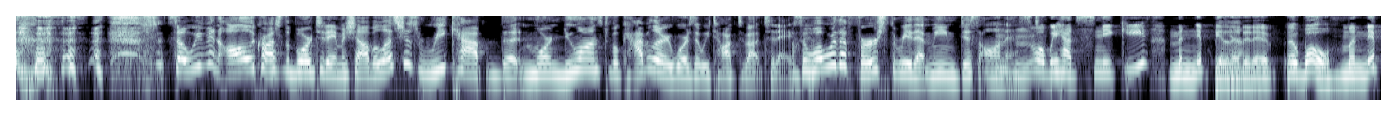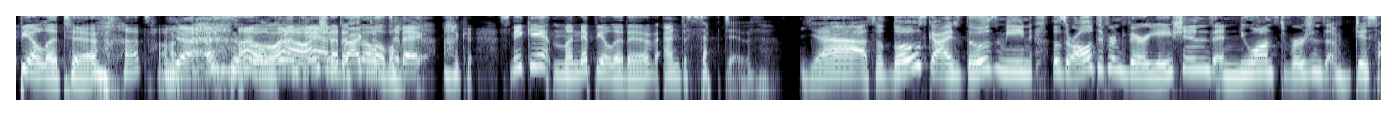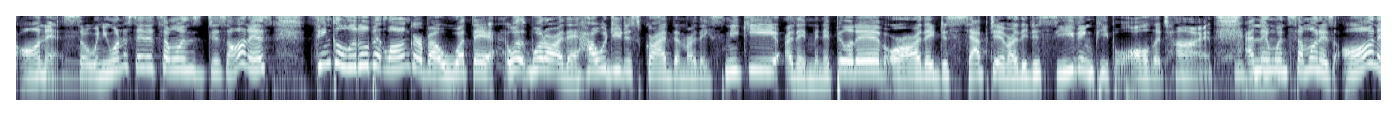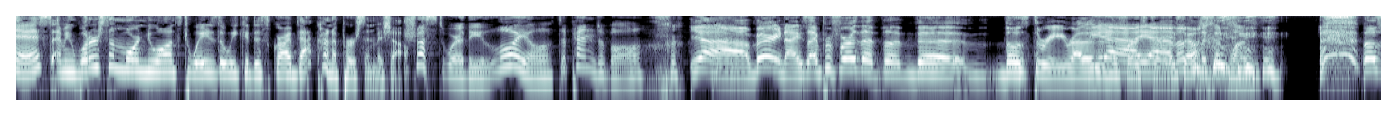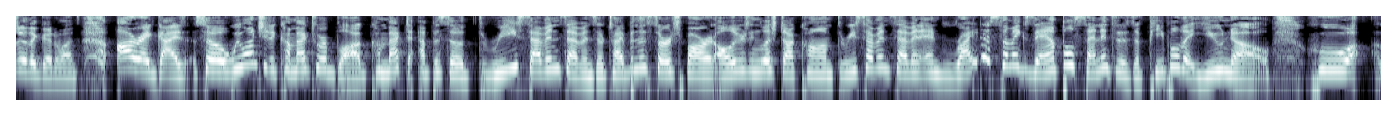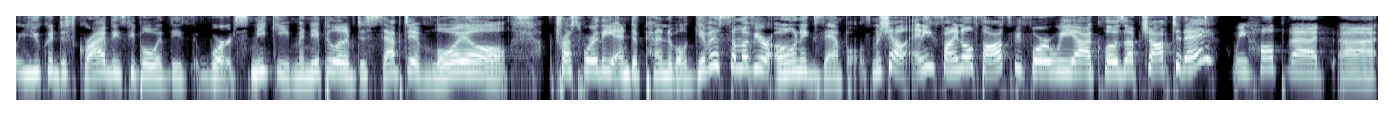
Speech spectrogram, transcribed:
so we've been all across the board today, Michelle, but let's just recap the more nuanced vocabulary words that we talked about today. So what were the first three that mean dishonest? well, we had sneaky, manipulative. Uh, whoa, manipulative. That's hard. Yeah. Oh, wow. I a practice syllable. today. Okay. Sneaky, manipulative, and deceptive. Yeah. So those guys, those mean, those are all different variations and nuanced versions of dishonest. So when you want to say that someone's dishonest, think a little bit longer about what they, what, what are they? How would you describe them? Are they sneaky? Are they manipulative or are they deceptive? Are they deceiving people all the time? And then mm-hmm. when someone is honest, I mean, what are some more nuanced ways that we could describe that kind of person, Michelle? Trustworthy, loyal, dependable. Yeah, very nice. I prefer the the the those three rather than the first yeah, three. are the good ones. those are the good ones. All right, guys. So we want you to come back to our blog, come back to episode 377. So type in the search bar at allearsenglish.com 377 and write us some example sentences of people that you know who you could describe these people with these words. Sneaky, manipulative, deceptive, loyal, trustworthy, and dependable. Give us some of your own examples. Michelle, any final thoughts before we uh, close up shop today? we hope that, uh,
